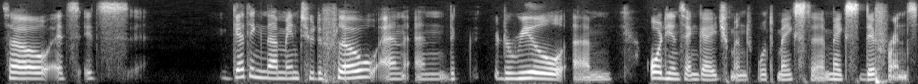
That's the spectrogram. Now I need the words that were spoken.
So it's it's getting them into the flow and and the the real um, audience engagement what makes the makes the difference.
